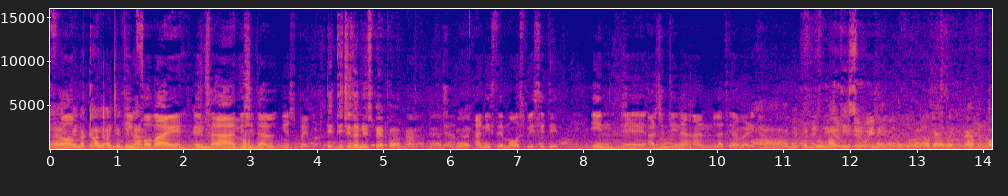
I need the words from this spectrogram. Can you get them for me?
อ่า from เป็นนักข่าวจากอาร์เจนตินา Infobae. It's a digital newspaper. digital newspaper huh? That's Yeah. good And it's the most visited in uh, Argentina and Latin America. อ่ามีคนดูมากที่สุดในอาร์เจนตินา Okay we we have to go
